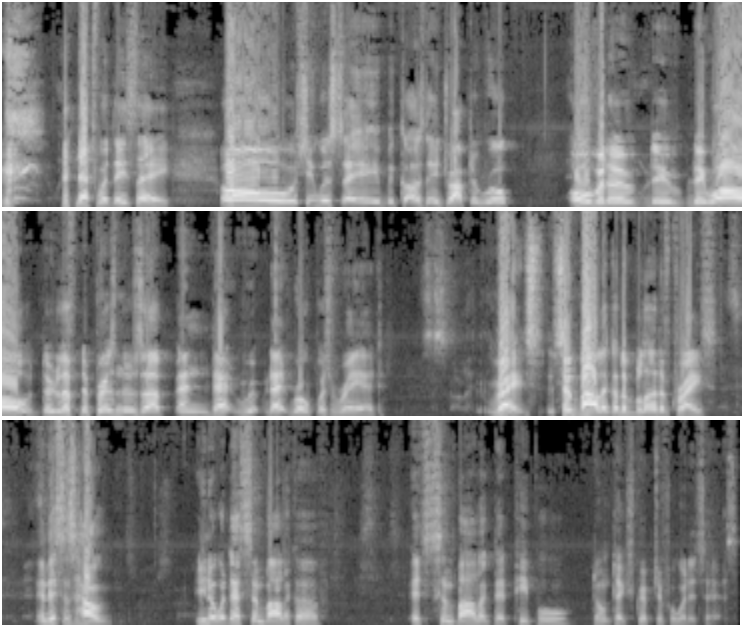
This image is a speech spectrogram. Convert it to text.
That, That's what they say. Oh, she was saved because they dropped a rope over the, the, the wall to lift the prisoners up, and that, that rope was red. Right, symbolic of the blood of Christ. And this is how, you know what that's symbolic of? It's symbolic that people don't take scripture for what it says.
